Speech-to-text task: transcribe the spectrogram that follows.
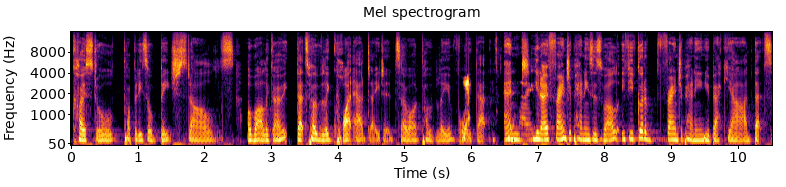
coastal properties or beach styles a while ago. That's probably quite outdated. So I'd probably avoid that. And, Okay. you know, frangipanis as well. If you've got a frangipani in your backyard, that's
